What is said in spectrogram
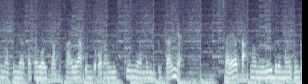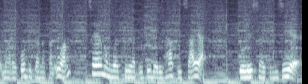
semua pendapatan World Cup saya untuk orang miskin yang membutuhkannya. Saya tak memilih bermain untuk Maroko dikarenakan uang, saya membuat pilihan itu dari hati saya. Tulis Hakim Ziyech.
